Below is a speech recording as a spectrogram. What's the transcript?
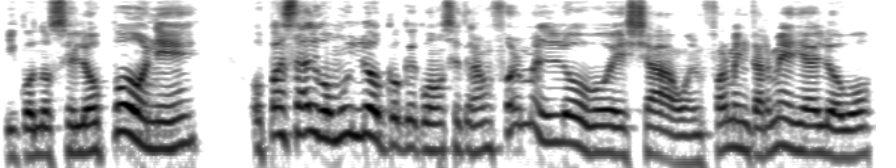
y cuando se lo pone, o pasa algo muy loco, que cuando se transforma en lobo ella, o en forma intermedia de lobo,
